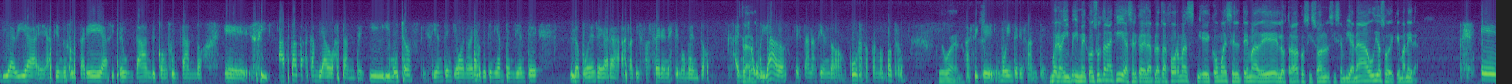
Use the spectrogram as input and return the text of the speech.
día a día eh, haciendo sus tareas y preguntando y consultando. Eh, sí, ha, ha cambiado bastante y, y muchos sienten que, bueno, eso que tenían pendiente lo pueden llegar a, satisfacer en este momento. Hay muchos jubilados que están haciendo cursos con nosotros. Qué bueno. Así que muy interesante. Bueno, y, me consultan aquí acerca de la plataforma, eh, cómo es el tema de los trabajos, si son, si se envían audios o de qué manera. Eh,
